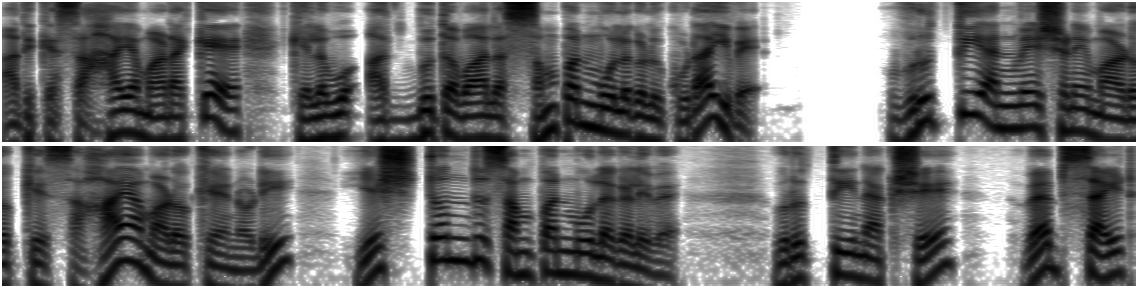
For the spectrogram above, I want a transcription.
ಅದಕ್ಕೆ ಸಹಾಯ ಮಾಡಕ್ಕೆ ಕೆಲವು ಅದ್ಭುತವಾದ ಸಂಪನ್ಮೂಲಗಳು ಕೂಡ ಇವೆ. ವೃತ್ತಿ ಅನ್ವೇಷಣೆ ಮಾಡೋಕ್ಕೆ ಸಹಾಯ ಮಾಡೋಕೆ ನೋಡಿ ಎಷ್ಟೊಂದು ಸಂಪನ್ಮೂಲಗಳಿವೆ. ವೃತ್ತಿ ನಕ್ಷೆ, ವೆಬ್ಸೈಟ್,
